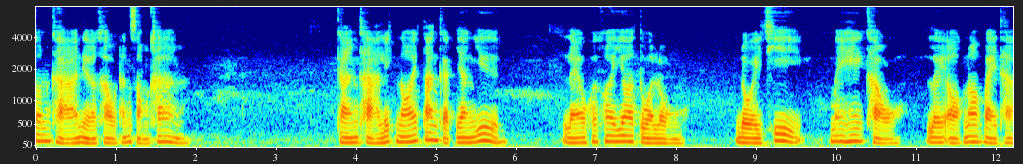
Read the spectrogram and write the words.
ต้นขาเหนือเข่าทั้งสองข้าง กางขาเล็กน้อยตั้งกับยางยืด แล้วค่อยๆย่อตัวลง โดยที่ไม่ให้เข่าเลยออกนอกปลายเท้า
